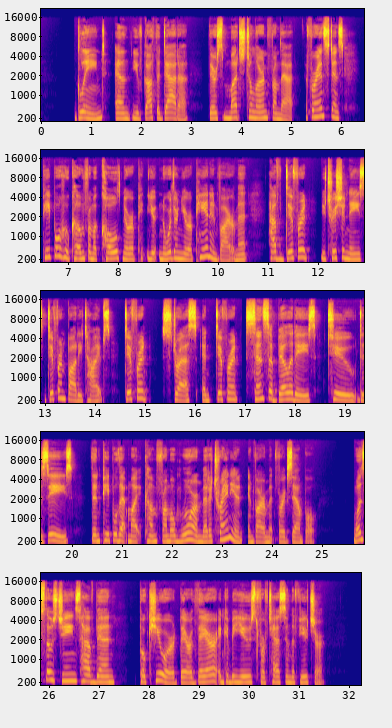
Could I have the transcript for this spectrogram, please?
gleaned and you've got the data, there's much to learn from that. For instance, people who come from a cold Northern European environment have different nutrition needs, different body types, different stress, and different sensibilities to disease than people that might come from a warm Mediterranean environment, for example. Once those genes have been procured, they are there and can be used for tests in the future.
